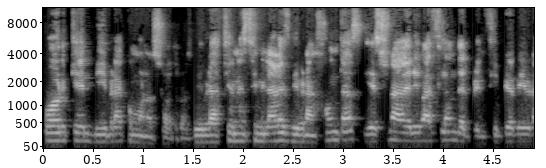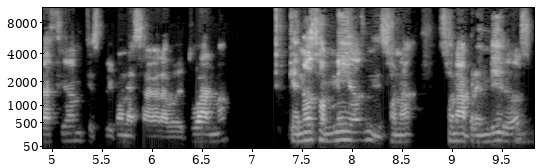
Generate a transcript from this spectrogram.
porque vibra como nosotros. Vibraciones similares vibran juntas y es una derivación del principio de vibración que explico en la saga de tu alma, que no son míos ni son, son aprendidos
